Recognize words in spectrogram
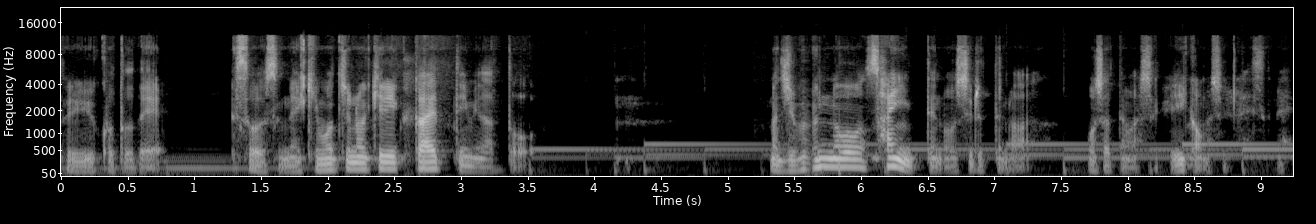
ということで、そうですね、気持ちの切り替えって意味だと、まあ、自分のサインっていうのを知るっていうのはおっしゃってましたけど、いいかもしれないですね。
